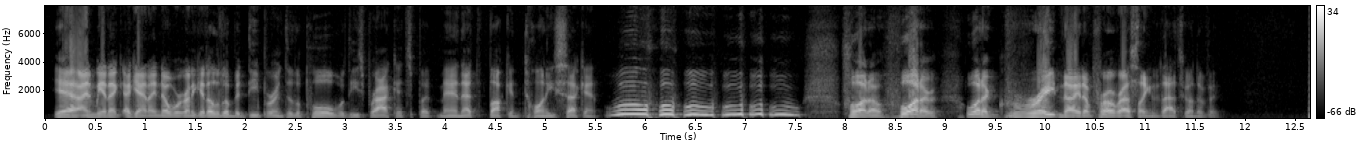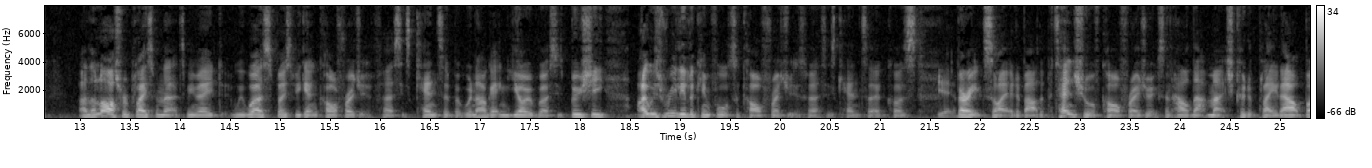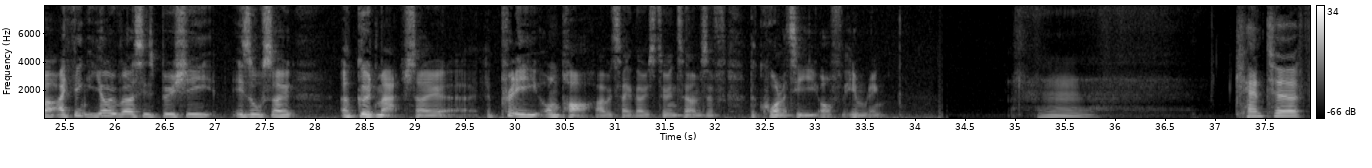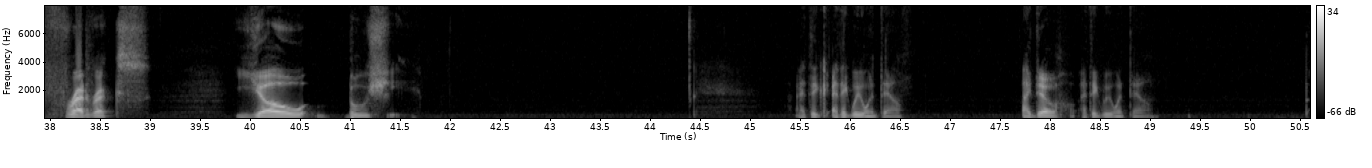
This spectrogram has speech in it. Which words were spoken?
yeah, I mean, again, I know we're going to get a little bit deeper into the pool with these brackets, but man, that fucking twenty second, what a what a what a great night of pro wrestling that's going to be. And the last replacement that had to be made, we were supposed to be getting Karl Fredericks versus Kenta, but we're now getting Yo versus Bushi. I was really looking forward to Karl Fredericks versus Kenta because yeah. very excited about the potential of Karl Fredericks and how that match could have played out. But I think Yo versus Bushi is also a good match. So uh, pretty on par, I would say those two in terms of the quality of in ring. Hmm. Kenta Fredericks, Yo Bushi. I think I think we went down. I do. I think we went down.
